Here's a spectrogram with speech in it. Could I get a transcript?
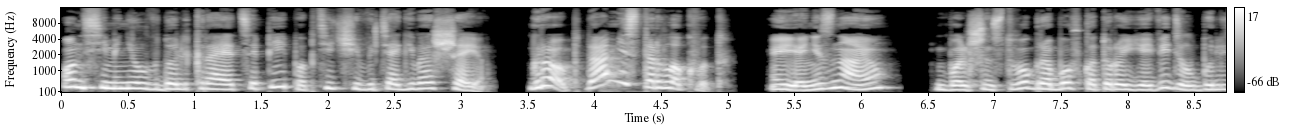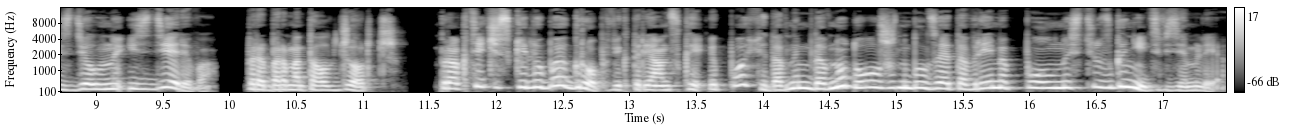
Он семенил вдоль края цепей, по птичьи вытягивая шею. «Гроб, да, мистер Локвуд?» «Я не знаю. Большинство гробов, которые я видел, были сделаны из дерева», – пробормотал Джордж. Практически любой гроб викторианской эпохи давным-давно должен был за это время полностью сгнить в земле.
